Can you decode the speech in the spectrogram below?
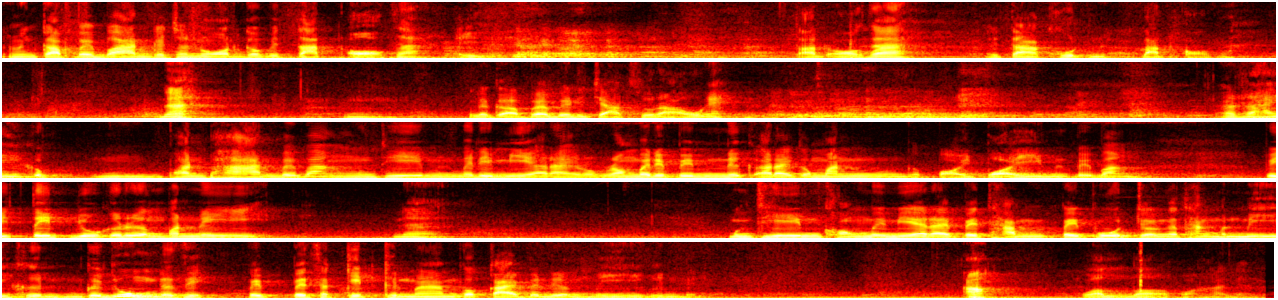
มันกลับไปบ้านกับโฉนดก็ไปตัดออกซะไอ้ตัดออกซะไอ้ตาคุดตัดออกนะนะแล้วก็ไปบริจาคสุเหราไง อะไรก็ผ่านผ่านๆไปบ้างบางทีมันไม่ได้มีอะไรเราไม่ได้ไปนึกอะไรกับมันก็ปล่อยปล่อยมันไปบ้าง ไปติดอยู่กับเรื่องพันนี้นะบางทีมของไม่มีอะไรไปทำไปพูดจนกระทั่งมันมีขึ้น มันก็ยุ่งเลยสิไปไปสะกิดขึ้นมามันก็กลายเป็นเรื่องมีขึ้นไปอะวัลลอฮฺอาลัม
